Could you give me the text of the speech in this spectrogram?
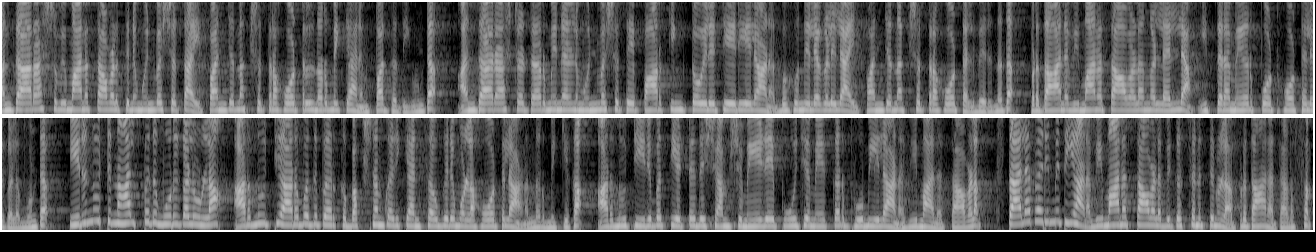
അന്താരാഷ്ട്ര വിമാനത്താവളത്തിന് മുൻവശത്തായി പഞ്ചനക്ഷത്ര ഹോട്ടൽ നിർമ്മിക്കാനും പദ്ധതിയുണ്ട്. അന്താരാഷ്ട്ര ടെർമിനലിന് മുൻവശത്തെ പാർക്കിംഗ് ടോയ്ലറ്റ് ഏരിയയിലാണ് ബഹുനിലകളിലായി പഞ്ചനക്ഷത്ര ഹോട്ടൽ വരുന്നത്. പ്രധാന വിമാനത്താവളങ്ങളിലെല്ലാം ഇത്തരം എയർപോർട്ട് ഹോട്ടലുകളുമുണ്ട്. ഇരുന്നൂറ്റി നാൽപ്പത് മുറികളുള്ള അറുന്നൂറ്റി അറുപത് പേർക്ക് ഭക്ഷണം കഴിക്കാൻ സൗകര്യമുള്ള ഹോട്ടലാണ് നിർമ്മിക്കുക. അറുന്നൂറ്റി ഇരുപത്തിയെട്ട് ദശാംശം ഏഴ് പൂജ്യം ഏക്കർ ഭൂമിയിലാണ് വിമാനത്താവളം. സ്ഥലപരിമിതിയാണ് വിമാനത്താവള വികസനത്തിനുള്ള പ്രധാന തടസ്സം.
